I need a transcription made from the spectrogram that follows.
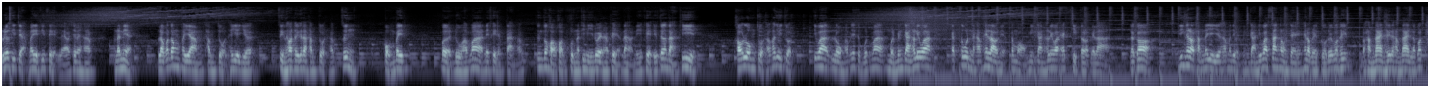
เลือกที่จะไม่เรียนพิเศษแล้วใช่ไหมครับ เพราะนั้นเนี่ยเราก็ต้องพยายามทำโจทย์ให้เยอะๆ สิ่งที่เราคือการทำโจทย์ครับ ซึ่งผมไป เปิดดูครับว่าในเพจต่างๆ ครับ ซึ่งต้องขอขอบคุณนะที่นี้ด้วยนะครับเพจต่างๆเหล่านี้เพจดิวเตอร์ต่างๆที่เขาลงโจทย์เขาเขาจะมีโจทย์ที่ว่าลงครับไม่ใช่สมมติว่าเหมือนเป็นการเขาเรียกว่ากระตุ้นนะครับ ให้เราเนี่ยสมองมีการเขาเรียกว่าแอคทีฟตลอดเวลา แล้วก็ยิ่งถ้าเราทำได้เยอะๆครับมันจะเหมือนเป็นการที่ว่าสร้างกำลังใจให้เราในตัวด้วยว่าเฮ้ยเราทำได้เฮ้ยเราทำได้ แล้วก็ท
